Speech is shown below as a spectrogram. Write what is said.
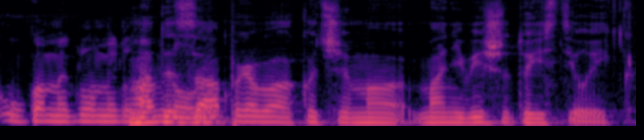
u kome glumi glavnu Mada ulogu. zapravo, ako ćemo manje više, to isti lik.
